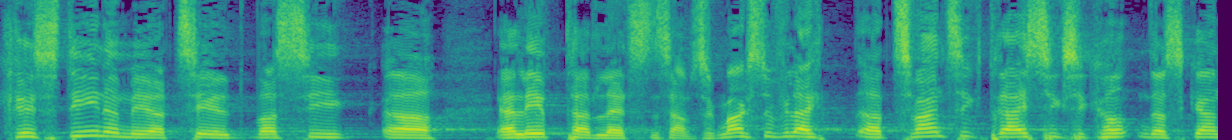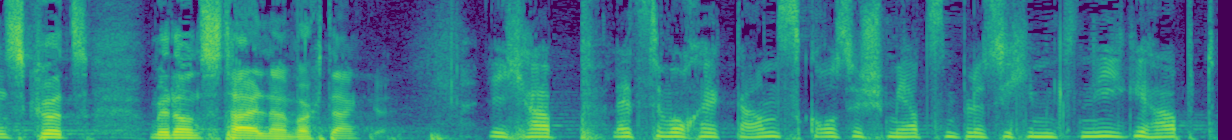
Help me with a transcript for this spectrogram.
Christine mir erzählt, was sie äh, erlebt hat letzten Samstag. Magst du vielleicht äh, 20, 30 Sekunden das ganz kurz mit uns teilen einfach? Danke. Ich habe letzte Woche ganz große Schmerzen plötzlich im Knie gehabt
